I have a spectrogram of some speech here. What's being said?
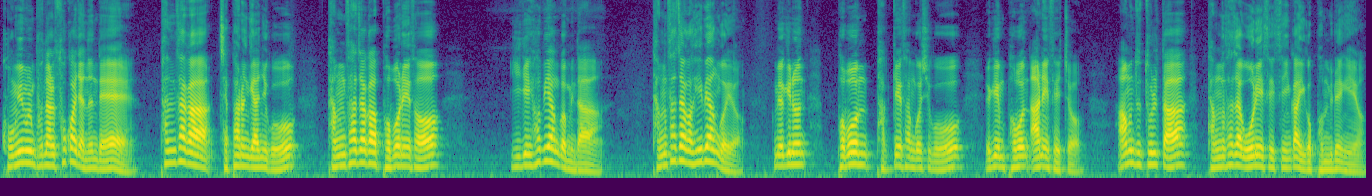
공임을 분할 속하지 않는데 판사가 재판한 게 아니고 당사자가 법원에서 이게 협의한 겁니다. 당사자가 협의한 거예요. 그럼 여기는 법원 밖에서 한 것이고 여기는 법원 안에서 했죠. 아무튼 둘 다 당사자가 원해서 했으니까 이거 법률행위예요.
